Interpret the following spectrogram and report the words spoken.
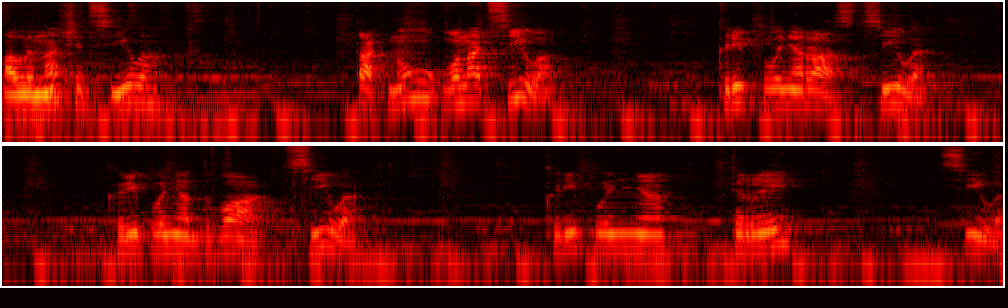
Але наче ціла. Так, ну вона ціла. Кріплення раз, ціле. Кріплення 2 ціле. Кріплення 3 ціле.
